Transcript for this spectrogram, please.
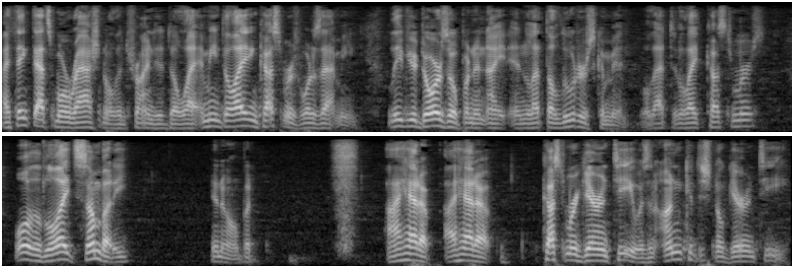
I think that's more rational than trying to delight. I mean, delighting customers, what does that mean? Leave your doors open at night and let the looters come in. Will that delight customers? Well, it'll delight somebody, you know, but I had a I had a customer guarantee. It was an unconditional guarantee.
